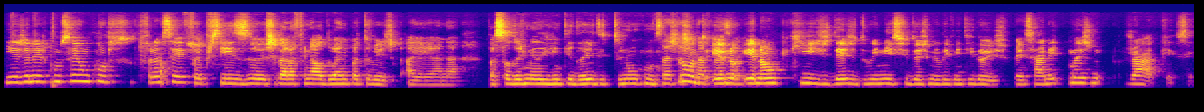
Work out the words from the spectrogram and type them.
E em janeiro comecei um curso de francês. Foi preciso chegar ao final do ano para tu veres. Ai, Ana, passou 2022 e tu não começaste a Pronto, estudar eu não, eu não quis desde o início de 2022 pensar nisso, mas já, que assim,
